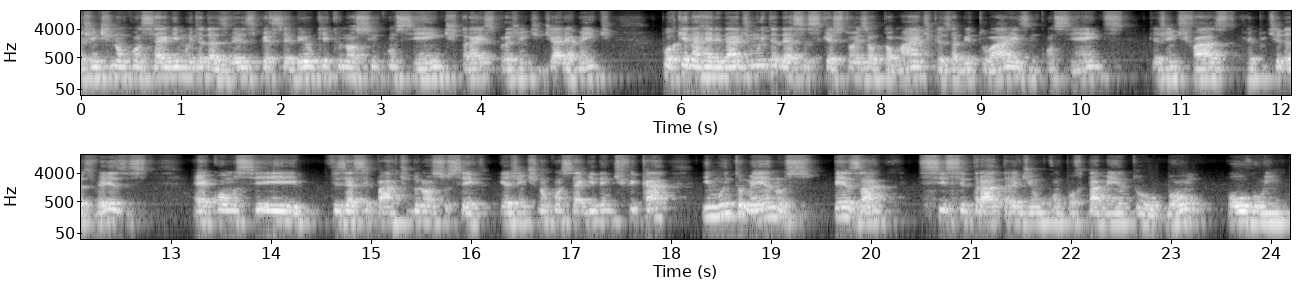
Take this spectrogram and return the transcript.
A gente não consegue muitas das vezes perceber o que, que o nosso inconsciente traz para a gente diariamente porque na realidade muitas dessas questões automáticas, habituais, inconscientes, que a gente faz repetidas vezes, é como se fizesse parte do nosso ser e a gente não consegue identificar e muito menos pesar se se trata de um comportamento bom ou ruim.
